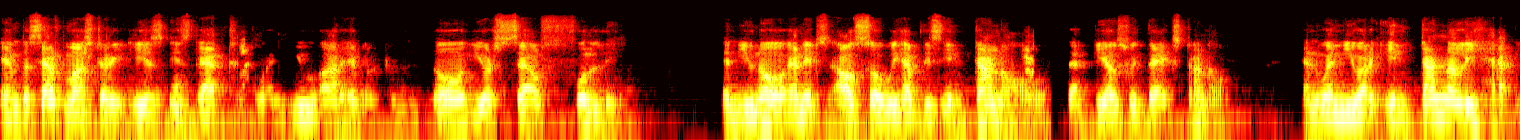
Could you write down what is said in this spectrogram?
And the self-mastery is, is that when you are able to know yourself fully, and you know, and it's also, we have this internal that deals with the external. And when you are internally happy,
